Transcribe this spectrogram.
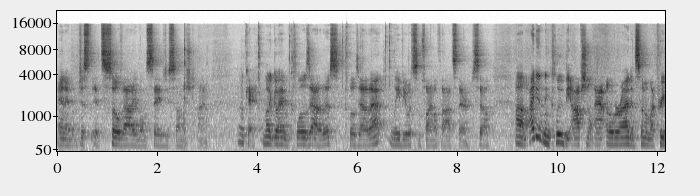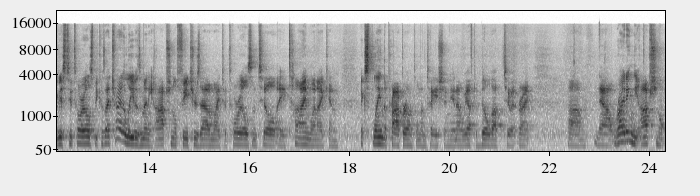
and it just it's so valuable and saves you so much time okay I'm gonna go ahead and close out of this close out of that leave you with some final thoughts there. So um, I didn't include the optional at override in some of my previous tutorials because I try to leave as many optional features out of my tutorials until a time when I can explain the proper implementation you know we have to build up to it right? Um, now, writing the optional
